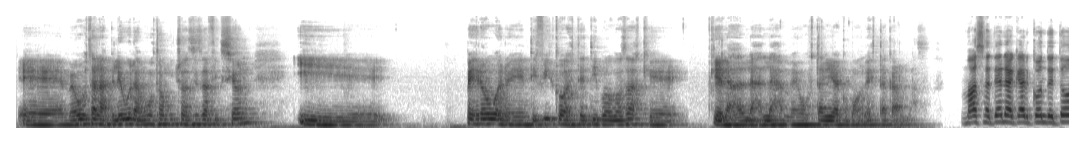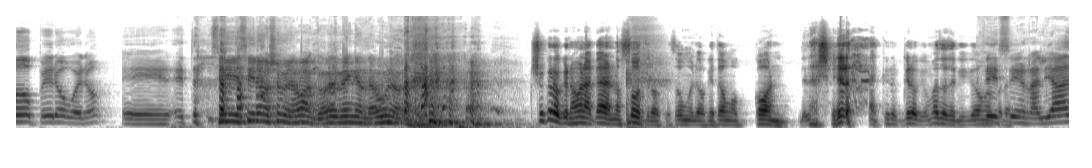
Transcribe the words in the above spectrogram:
Eh, me gustan las películas, me gusta mucho la ciencia ficción. Y, pero bueno, identifico este tipo de cosas que, que las, me gustaría como destacarlas. Más te van a quedar con de todo, pero bueno. Eh, sí, sí, no, yo me la banco, eh, vengan de a uno. Yo creo que nos van a caer a nosotros, que somos los que estamos con de la creo, creo que más de que quedó Sí, sí, en realidad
